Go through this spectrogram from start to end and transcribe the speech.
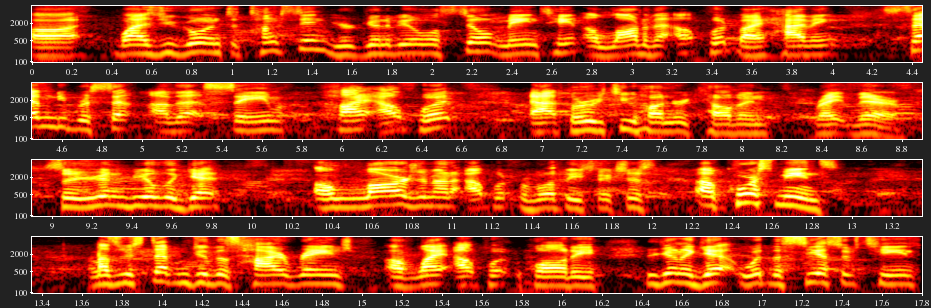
uh, as you go into tungsten, you're going to be able to still maintain a lot of the output by having 70% of that same high output at 3200 Kelvin right there. So you're going to be able to get a large amount of output from both these fixtures. Of course means as we step into this high range of light output quality, you're gonna get with the CS15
